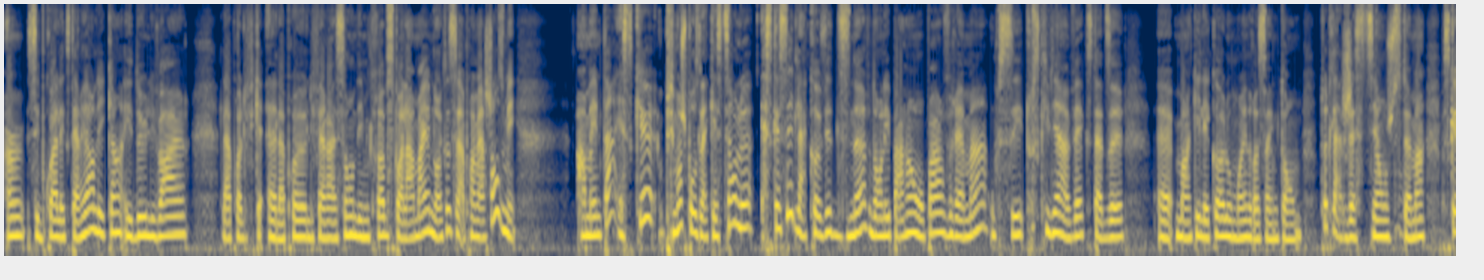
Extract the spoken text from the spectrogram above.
un, c'est beaucoup à l'extérieur les camps, et deux, l'hiver, la, euh, la prolifération des microbes, c'est pas la même. Donc ça, c'est la première chose. Mais en même temps, est-ce que, puis moi je pose la question là, est-ce que c'est de la COVID-19 dont les parents ont peur vraiment, ou c'est tout ce qui vient avec, c'est-à-dire euh, manquer l'école au moindre symptôme, toute la gestion justement, parce que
